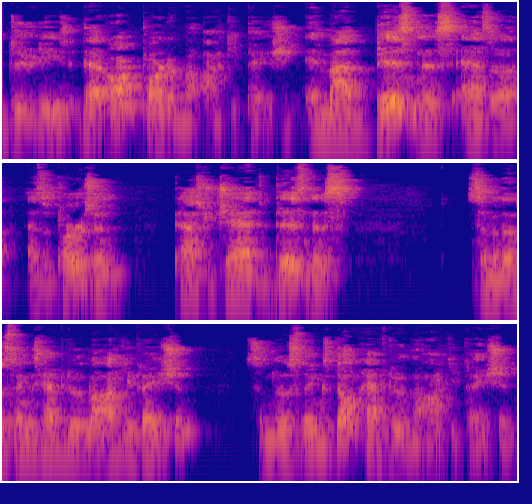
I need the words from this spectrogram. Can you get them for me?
duties that are part of my occupation. And my business as a as a person, Pastor Chad's business, some of those things have to do with my occupation. Some of those things don't have to do with my occupation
